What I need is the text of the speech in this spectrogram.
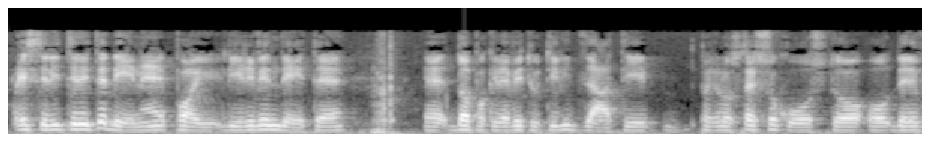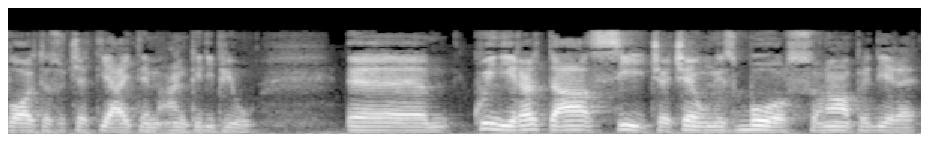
e se li tenete bene poi li rivendete eh, dopo che li avete utilizzati per lo stesso costo o delle volte su certi item anche di più. Eh, quindi in realtà sì, cioè c'è un esborso, no? per dire,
